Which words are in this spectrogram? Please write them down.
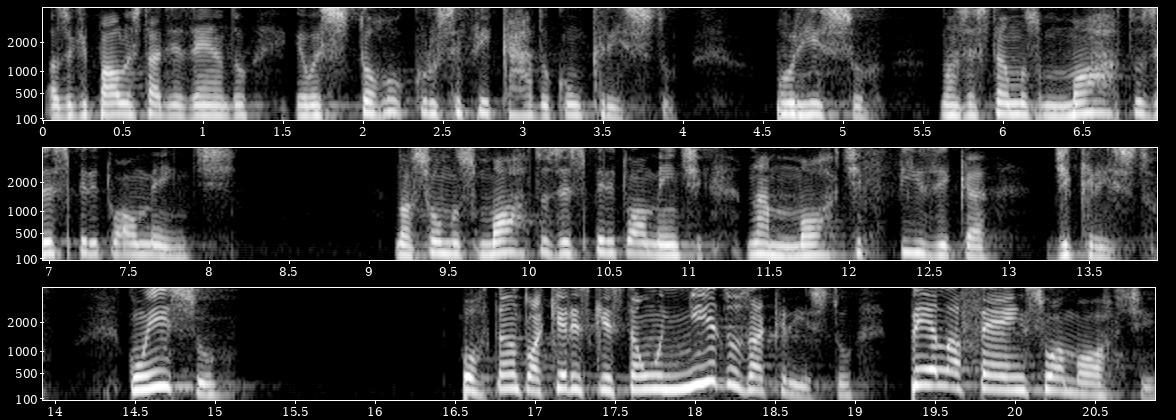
Mas o que Paulo está dizendo, eu estou crucificado com Cristo. Por isso, nós estamos mortos espiritualmente. Nós somos mortos espiritualmente na morte física de Cristo. Com isso, Portanto, aqueles que estão unidos a Cristo pela fé em Sua morte,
